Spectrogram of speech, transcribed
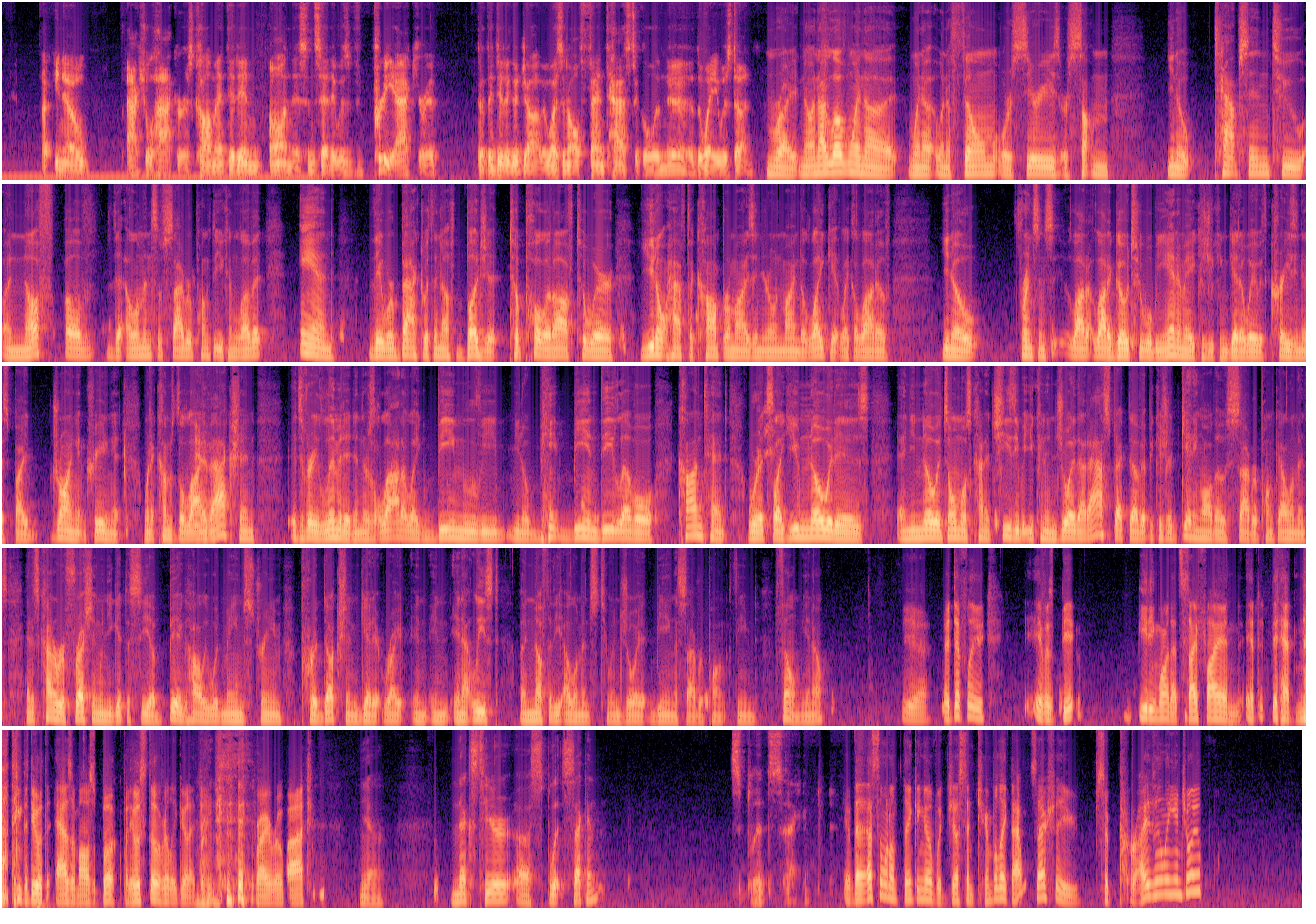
Uh, you know, actual hackers commented in on this and said it was pretty accurate. That they did a good job. It wasn't all fantastical in the the way it was done. Right. No, and I love when uh when a when a film or series or something, you know, taps into enough of the elements of cyberpunk that you can love it, and they were backed with enough budget to pull it off to where you don't have to compromise in your own mind to like it. Like a lot of, you know, for instance, a lot of, a lot of go to will be anime because you can get away with craziness by drawing it and creating it. When it comes to live action, it's very limited, and there's a lot of like B movie, you know, B B and D level content where it's like you know it is, and you know it's almost kind of cheesy, but you can enjoy that aspect of it because you're getting all those cyberpunk elements, and it's kind of refreshing when you get to see a big Hollywood mainstream production get it right in in, in at least enough of the elements to enjoy it being a cyberpunk themed film, you know? yeah, it definitely it was be- beating more of that sci-fi, and it it had nothing to do with Asimov's book, but it was still really good, I think. for iRobot. yeah. Next here, uh, Split Second. Split second. if that's the one I'm thinking of with Justin Timberlake, that was actually surprisingly enjoyable.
